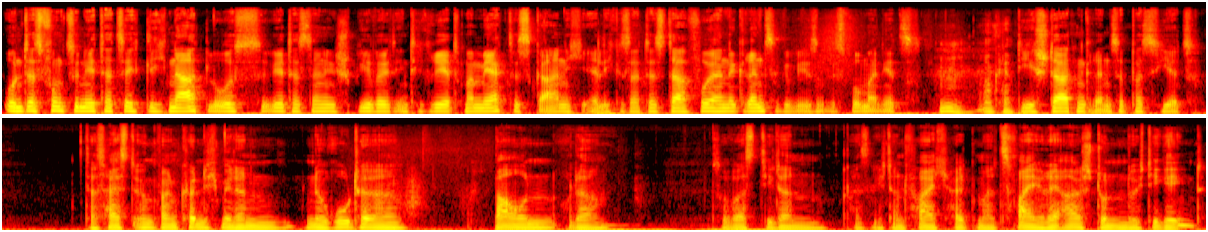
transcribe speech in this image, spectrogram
Und das funktioniert tatsächlich nahtlos, wird das dann in die Spielwelt integriert. Man merkt es gar nicht, ehrlich gesagt, dass da vorher eine Grenze gewesen ist, wo man jetzt hm, okay. die Staatengrenze passiert. Das heißt, irgendwann könnte ich mir dann eine Route bauen oder sowas, die dann, weiß nicht, dann fahre ich halt mal zwei Realstunden durch die Gegend.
